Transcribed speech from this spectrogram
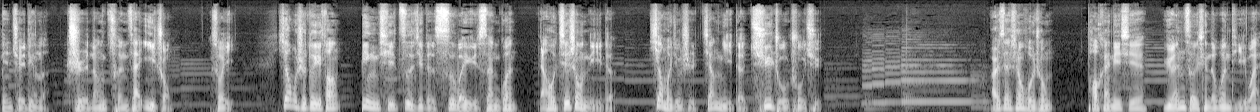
便决定了只能存在一种。所以，要么是对方摒弃自己的思维与三观，然后接受你的；要么就是将你的驱逐出去。而在生活中，抛开那些原则性的问题以外，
